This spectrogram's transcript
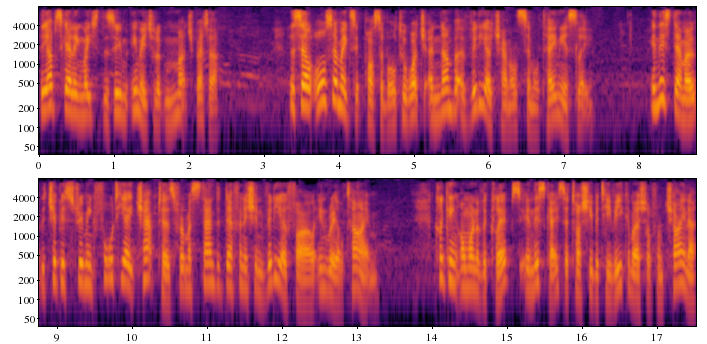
The upscaling makes the zoom image look much better. The cell also makes it possible to watch a number of video channels simultaneously. In this demo, the chip is streaming 48 chapters from a standard definition video file in real time. Clicking on one of the clips, in this case a Toshiba TV commercial from China,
